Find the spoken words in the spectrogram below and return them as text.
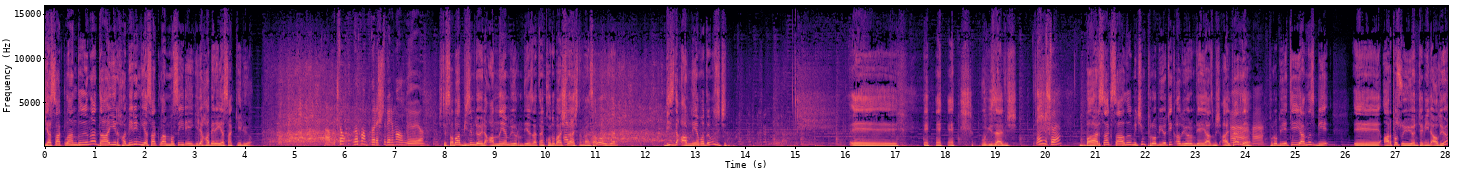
yasaklandığına dair haberin yasaklanması ile ilgili habere yasak geliyor. Abi çok kafam karıştı benim almıyor ya. İşte sabah bizim de öyle anlayamıyorum diye zaten konu başlığı Evet. açtım ben sabah o yüzden biz de anlayamadığımız için. Ee, bu güzelmiş. Neymiş o? Bağırsak sağlığım için probiyotik alıyorum diye yazmış Alper de. Probiyotiği yalnız bir e, arpa suyu yöntemiyle alıyor.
